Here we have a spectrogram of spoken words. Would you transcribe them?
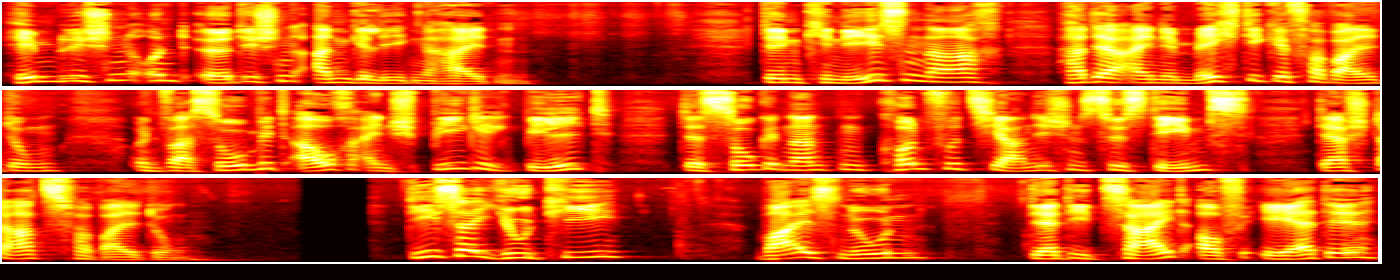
himmlischen und irdischen Angelegenheiten. Den Chinesen nach hat er eine mächtige Verwaltung und war somit auch ein Spiegelbild des sogenannten konfuzianischen Systems der Staatsverwaltung. Dieser Yuti war es nun, der die Zeit auf Erde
